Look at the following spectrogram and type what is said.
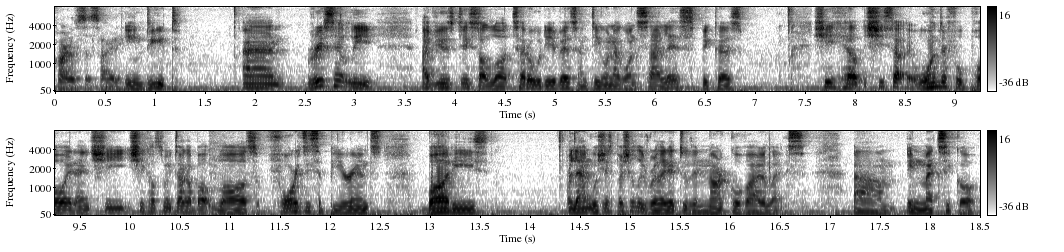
part of society indeed and recently i've used this a lot Sara Uribe's antigona gonzalez because she helped she's a wonderful poet and she she helps me talk about laws forced disappearance bodies language, especially related to the narco violence um, in Mexico.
